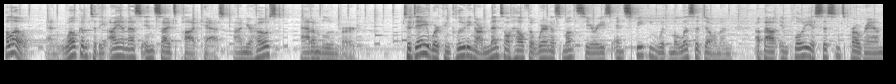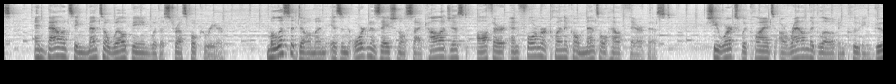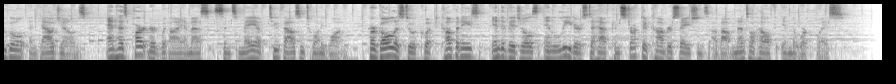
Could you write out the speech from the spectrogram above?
Hello, and welcome to the IMS Insights Podcast. I'm your host, Adam Bloomberg. Today, we're concluding our Mental Health Awareness Month series and speaking with Melissa Doman about employee assistance programs and balancing mental well being with a stressful career. Melissa Doman is an organizational psychologist, author, and former clinical mental health therapist. She works with clients around the globe, including Google and Dow Jones, and has partnered with IMS since May of 2021. Her goal is to equip companies, individuals, and leaders to have constructive conversations about mental health in the workplace.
